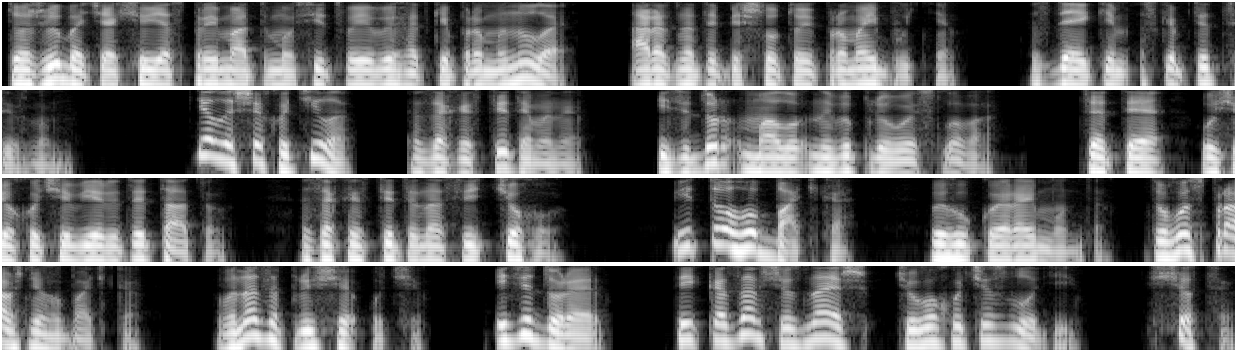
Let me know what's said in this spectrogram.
Тож, вибач, якщо я сприйматиму всі твої вигадки про минуле, а раз на те пішло то й про майбутнє, з деяким скептицизмом. Я лише хотіла захистити мене. Ізідор мало не виплювує слова. Це те, у що хоче вірити тато. Захистити нас від чого? Від того батька. вигукує Раймонда. Того справжнього батька. Вона заплющує очі. Ізідоре, ти казав, що знаєш, чого хоче злодій. Що це?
